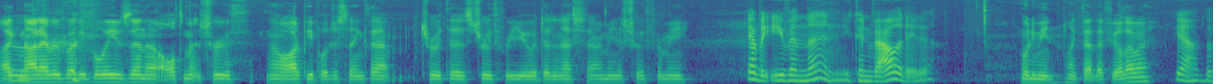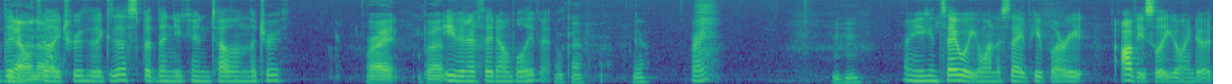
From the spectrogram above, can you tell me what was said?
Like not everybody believes in an ultimate truth. And a lot of people just think that truth is truth for you. It doesn't necessarily mean it's truth for me. Yeah, but even then, you can validate it. What do you mean? Like that they feel that way? Yeah, that they Yeah, don't feel like truth exists, but then you can tell them the truth, Right. But even if they don't believe it, okay. Yeah. Right? Mhm. I mean, you can say what you want to say. People are obviously going to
